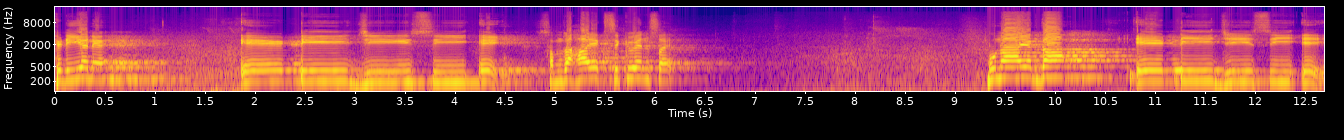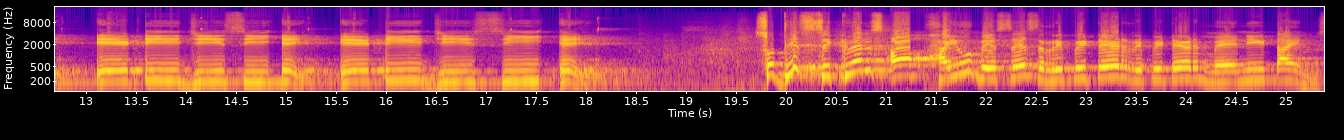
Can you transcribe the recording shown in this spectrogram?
हे D N A A T G C A समजा हा एक सिक्वेन्स आहे. पुन्हा एकदा. A T G C A A T G C A A T G C A So this sequence of five bases repeated, repeated many times.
